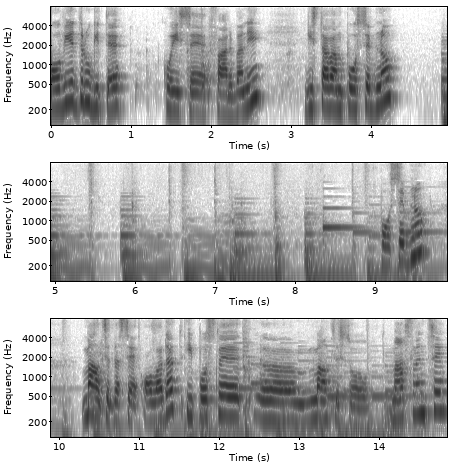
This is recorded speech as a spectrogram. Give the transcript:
Овие другите, кои се фарбани, ги ставам посебно посебно, малце да се оладат и после е, малце со масленце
